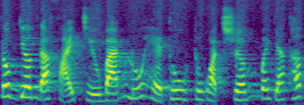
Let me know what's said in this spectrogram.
nông dân đã phải chịu bán lúa hè thu thu hoạch sớm với giá thấp.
